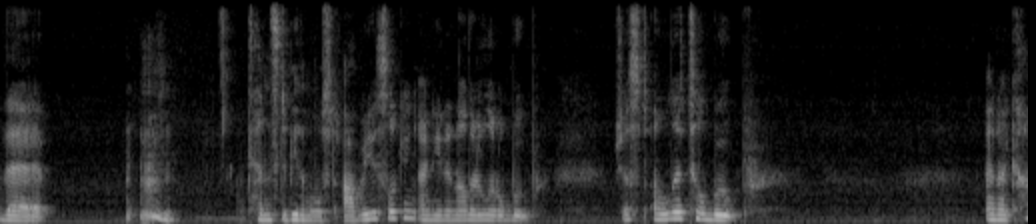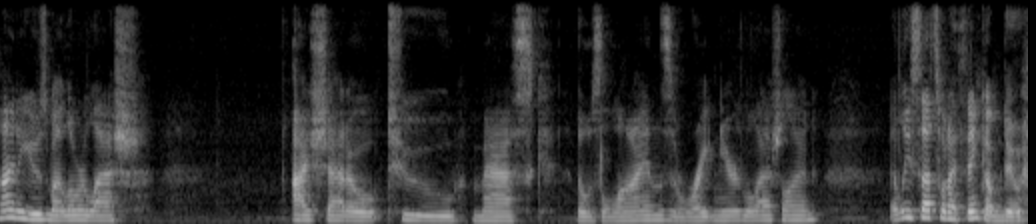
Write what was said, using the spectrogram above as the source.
that tends to be the most obvious looking. I need another little boop. Just a little boop. And I kind of use my lower lash eyeshadow to mask those lines right near the lash line. At least that's what I think I'm doing.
